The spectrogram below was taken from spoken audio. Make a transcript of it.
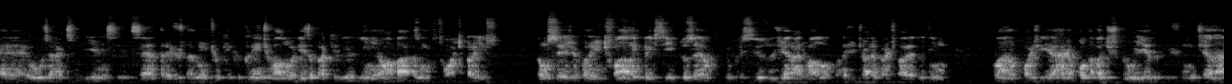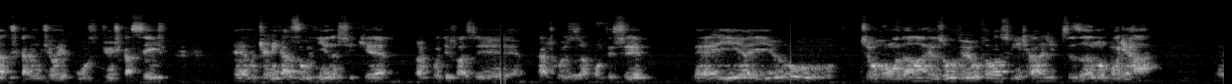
é, user experience, etc., é justamente o que, o cliente valoriza para aquele linha, é uma base muito forte para isso. Então, seja, quando a gente fala em princípios, é o que eu preciso gerar de valor. Quando a gente olha para a história do Lean, lá no pós-guerra, Apple estava destruído, não tinha nada, os caras não tinham recurso, tinham escassez, é, não tinha nem gasolina sequer para poder fazer as coisas acontecer. Né? E aí o seu Honda lá resolveu falar o seguinte, cara, a gente precisa, não pode errar. Né?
